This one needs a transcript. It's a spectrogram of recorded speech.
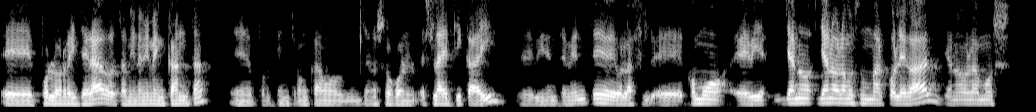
eh, por lo reiterado también a mí me encanta eh, porque entronca ya no solo con, es la ética ahí, evidentemente, o la, eh, como, eh, ya, no, ya no hablamos de un marco legal, ya no hablamos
